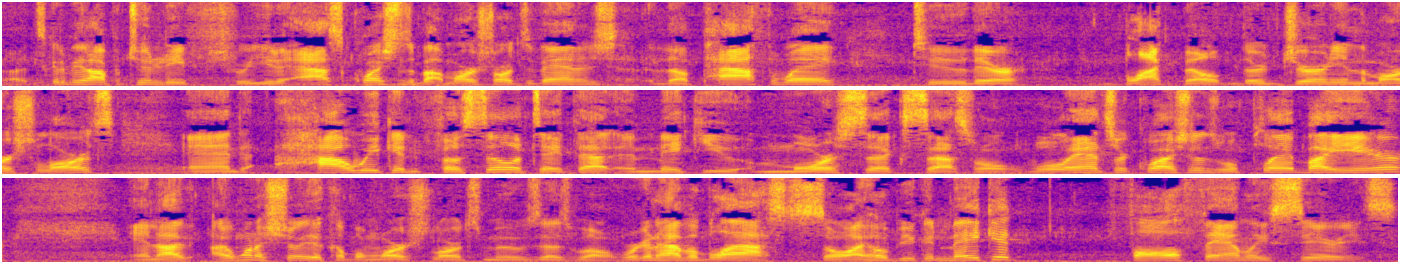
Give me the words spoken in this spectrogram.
Uh, it's going to be an opportunity for you to ask questions about Martial Arts Advantage, the pathway to their black belt, their journey in the martial arts, and how we can facilitate that and make you more successful. We'll answer questions, we'll play it by ear, and I, I want to show you a couple martial arts moves as well. We're going to have a blast, so I hope you can make it. Fall Family Series.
